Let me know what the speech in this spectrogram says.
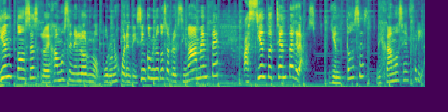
Y entonces lo dejamos en el horno por unos 45 minutos aproximadamente a 180 grados. Y entonces dejamos enfriar.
